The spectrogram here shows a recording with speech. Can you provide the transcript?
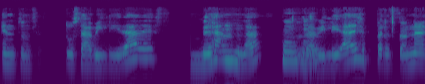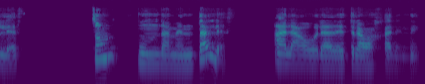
Entonces, tus habilidades blandas, tus habilidades personales son fundamentales a la hora de trabajar en equipo,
